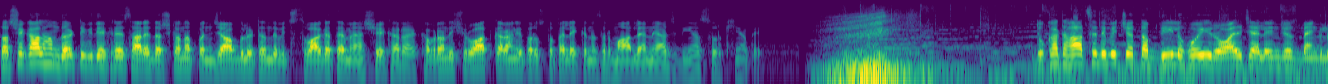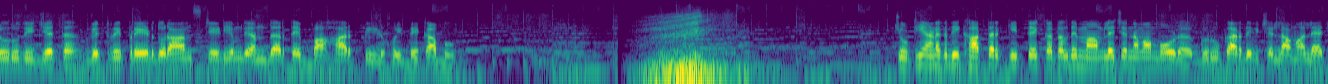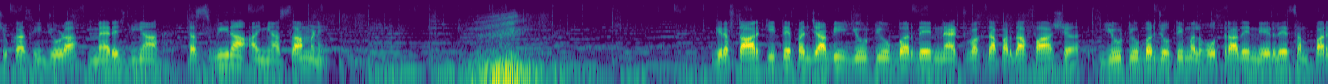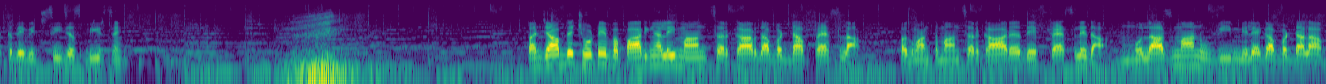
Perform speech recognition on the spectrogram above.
ਸਤਿ ਸ਼੍ਰੀ ਅਕਾਲ ਹਮਦਰਦ ਟੀਵੀ ਦੇਖ ਰਹੇ ਸਾਰੇ ਦਰਸ਼ਕਾਂ ਦਾ ਪੰਜਾਬ ਬੁਲੇਟਿਨ ਦੇ ਵਿੱਚ ਸਵਾਗਤ ਹੈ, ਮੈਂ ਸ਼ੇਖਰ ਰਾਏ। ਖਬਰਾਂ ਦੀ ਸ਼ੁਰੂਆਤ ਕਰਾਂਗੇ, ਪਰ ਉਸ ਤੋਂ ਪਹਿਲਾਂ ਇੱਕ ਨਜ਼ਰ ਮਾਰ ਲੈਣੇ ਅੱਜ ਦੀਆਂ ਸੁਰਖੀਆਂ ਤੇ। ਦੁਖਦ ਹਾਦਸੇ ਦੇ ਵਿੱਚ ਤਬਦੀਲ ਹੋਈ ਰਾਇਲ ਚੈਲੰਜਰਸ ਬੈਂਗਲੁਰੂ ਦੀ ਜਿੱਤ। ਵਿਕਟਰੀ ਪਰੇਡ ਦੌਰਾਨ ਸਟੇਡੀਅਮ ਦੇ ਅੰਦਰ ਤੇ ਬਾਹਰ ਭੀੜ ਹੋਈ ਬੇਕਾਬੂ। ਝੂਠੀ ਅਣਕ ਦੀ ਖਾਤਰ ਕੀਤੇ ਕਤਲ ਦੇ ਮਾਮਲੇ 'ਚ ਨਵਾਂ ਮੋੜ। ਗੁਰੂ ਘਰ ਦੇ ਵਿੱਚ ਲਾਵਾ ਲੈ ਚੁੱਕਾ ਸੀ ਜੋੜਾ। ਮੈਰਿਜ ਦੀਆਂ ਤਸਵੀਰਾਂ ਆਈਆਂ ਸਾਹਮਣੇ। ਗ੍ਰਿਫਤਾਰ ਕੀਤੇ ਪੰਜਾਬੀ ਯੂਟਿਊਬਰ ਦੇ ਨੈਟਵਰਕ ਦਾ ਪਰਦਾਫਾਸ਼। ਯੂਟਿਊਬਰ ਜੋਤੀ ਮਲਹੋਤਰਾ ਦੇ ਨੇੜਲੇ ਸੰਪਰਕ ਦੇ ਵਿੱਚ ਸੀ ਜਸਬੀਰ ਸਿੰਘ। ਪੰਜਾਬ ਦੇ ਛੋਟੇ ਵਪਾਰੀਆਂ ਲਈ ਮਾਨ ਸਰਕਾਰ ਦਾ ਵੱਡਾ ਫੈਸਲਾ। ਭਗਵੰਤ ਮਾਨ ਸਰਕਾਰ ਦੇ ਫੈਸਲੇ ਦਾ ਮੁਲਾਜ਼ਮਾਂ ਨੂੰ ਵੀ ਮਿਲੇਗਾ ਵੱਡਾ ਲਾਭ।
